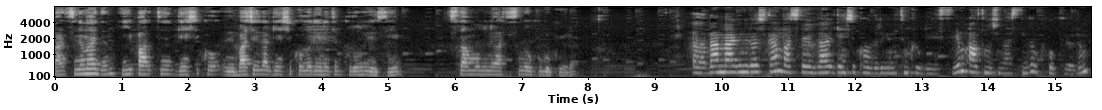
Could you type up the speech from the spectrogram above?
Ben Sinan Aydın, İyi Parti Gençlik e, Bahçeliler Gençlik Kolları Yönetim Kurulu üyesiyim. İstanbul Üniversitesi'nde hukuk okuyorum. Ee, Ben Merve Nur Özkan, Başta Evler Gençlik Kolları Yönetim Kurulu üyesiyim. Altınbaş Üniversitesi'nde hukuk okuyorum.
